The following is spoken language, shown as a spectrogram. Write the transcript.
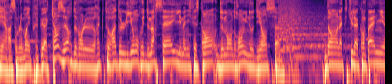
Et un rassemblement est prévu à 15h devant le rectorat de Lyon rue de Marseille. Les manifestants demanderont une audience. Dans l'actu, la campagne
